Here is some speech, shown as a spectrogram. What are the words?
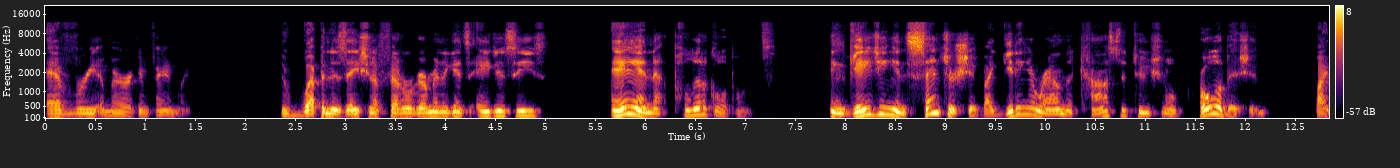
every American family. The weaponization of federal government against agencies and political opponents. Engaging in censorship by getting around the constitutional prohibition by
